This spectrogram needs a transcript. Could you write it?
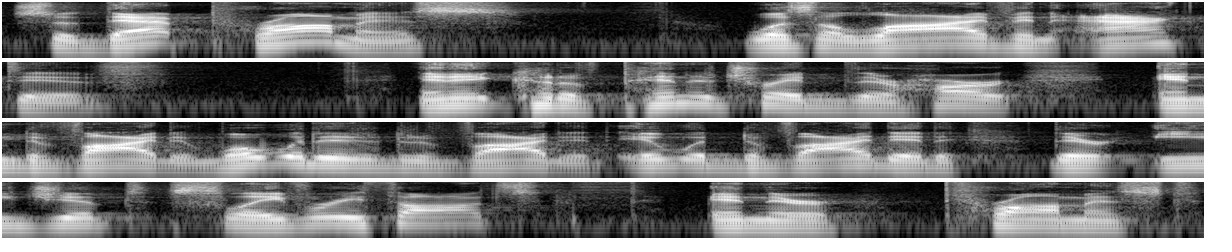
So that promise was alive and active and it could have penetrated their heart and divided. What would it have divided? It would have divided their Egypt slavery thoughts and their promised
